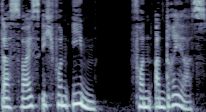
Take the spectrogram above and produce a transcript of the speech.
Das weiß ich von ihm, von Andreas.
